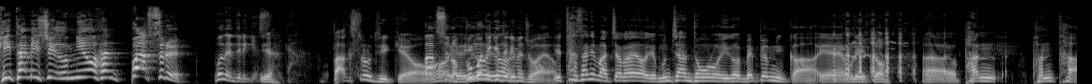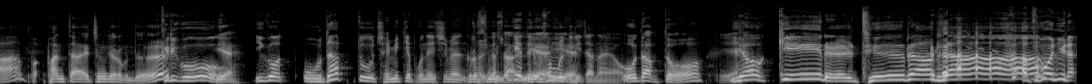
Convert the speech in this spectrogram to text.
비타민C 음료 한 박스를 예. 보내드리겠습니다. 박스로 드릴게요. 박스로 예, 부모님께 이거, 드리면 좋아요. 이 타산이 맞잖아요. 예, 문자 한 통으로 이거 몇 병입니까? 예, 우리 또 아, 반 반타 반타 애청자 여러분들 그리고 예. 이거 오답도 재밌게 보내시면 그렇습니다. 저희가 소개해드리면 예, 선물 예. 드리잖아요. 오답도 예. 엿기를 들어라. 아, 부모님이랑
